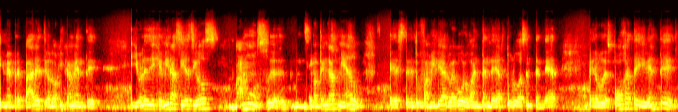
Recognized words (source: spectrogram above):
y me prepare teológicamente. Y yo le dije, mira, si es Dios, vamos, eh, no tengas miedo. Este, tu familia luego lo va a entender, tú lo vas a entender, pero despójate y vente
